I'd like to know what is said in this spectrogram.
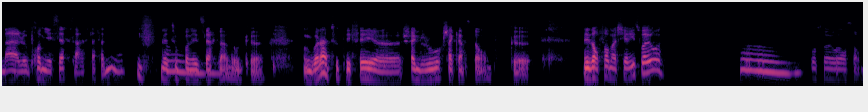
bah, le premier cercle, ça reste la famille. Hein. le tout premier cercle. Hein. Donc, euh, donc voilà, tout est fait euh, chaque jour, chaque instant pour que mes enfants, ma chérie, soient heureux. Mmh. Qu'on soit heureux ensemble.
